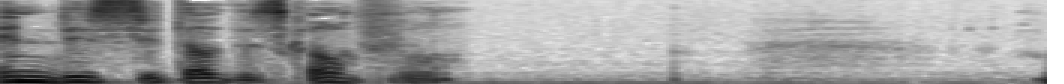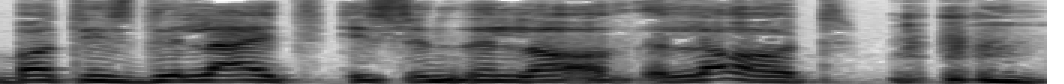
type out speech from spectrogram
in the seat of the scornful. But his delight is in the law of the Lord,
